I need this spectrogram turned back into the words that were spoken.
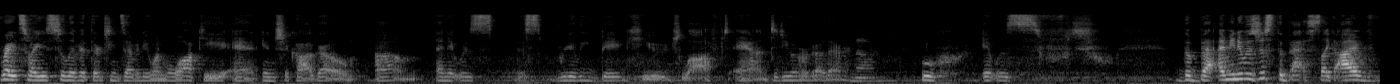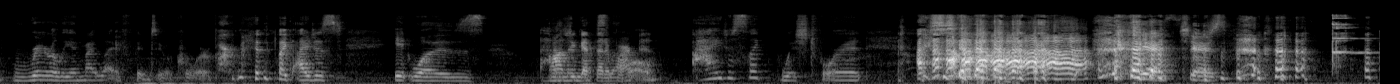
right, so I used to live at thirteen seventy one Milwaukee and in Chicago, um, and it was this really big, huge loft. And did you ever go there? No. Ooh, it was the best. I mean, it was just the best. Like I've rarely in my life been to a cooler apartment. like I just, it was. How did you get that level. apartment? I just like wished for it. I Cheers. Cheers.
